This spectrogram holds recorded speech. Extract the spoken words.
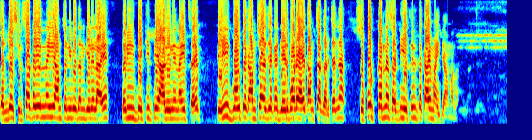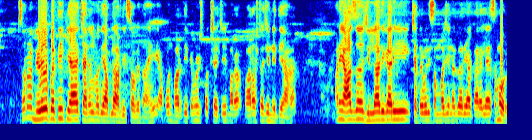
संजय शिरसाट यांनाही आमचं निवेदन गेलेलं आहे. तरी देखील ते आलेले नाहीत साहेब. तेही बहुतेक आमच्या जे काही डेड बॉडी आहेत आमच्या घरच्यांना सपोर्ट करण्यासाठी येतील तर काय माहिती आम्हाला? सर निळे प्रतीक या चॅनलमध्ये आपलं हार्दिक स्वागत आहे. आपण भारतीय कम्युनिस्ट पक्षाचे मरा- महाराष्ट्राचे नेते आहात. आणि आज जिल्हाधिकारी छत्रपती संभाजीनगर या कार्यालयासमोर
